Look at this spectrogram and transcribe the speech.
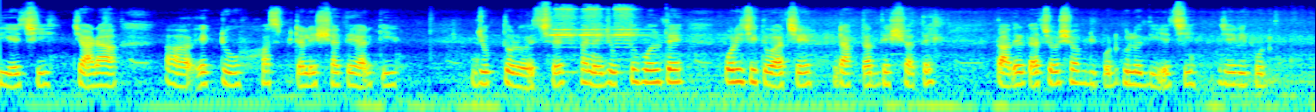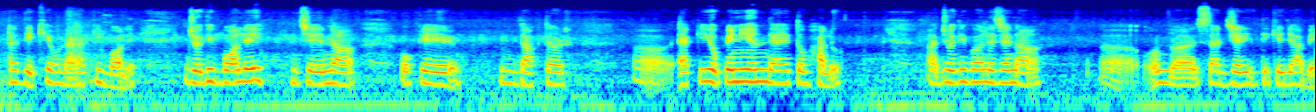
দিয়েছি, যারা একটু হসপিটালের সাথে আর কি যুক্ত রয়েছে। মানে যুক্ত বলতে পরিচিত আছে ডাক্তারদের সাথে। তাদের কাছেও সব রিপোর্টগুলো দিয়েছি, যে রিপোর্টটা দেখে ওনারা কি বলে। যদি বলে যে না, ওকে ডাক্তার একই ওপিনিয়ন দেয় তো ভালো। আর যদি বলে যে না অন্য সার্জারির দিকে যাবে,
